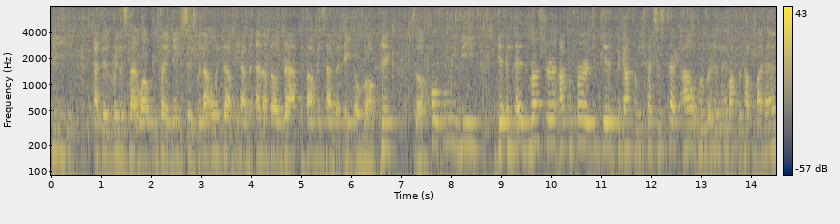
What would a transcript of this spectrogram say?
be at the arena tonight while we playing Game Six. But not only that, we have the NFL draft. The Falcons have the eighth overall pick. So hopefully we get an edge rusher. I prefer to get the guy from Texas Tech. I don't remember his name off the top of my head.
